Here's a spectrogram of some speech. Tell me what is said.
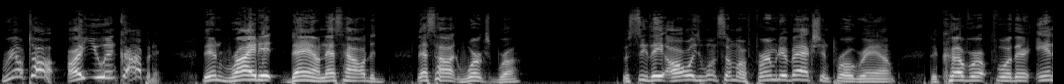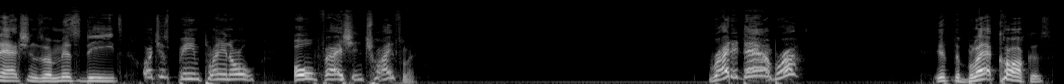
Real talk. Are you incompetent? Then write it down. That's how the that's how it works, bruh. But see, they always want some affirmative action program to cover up for their inactions or misdeeds or just being plain old old fashioned trifling. Write it down, bruh. If the Black Caucus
